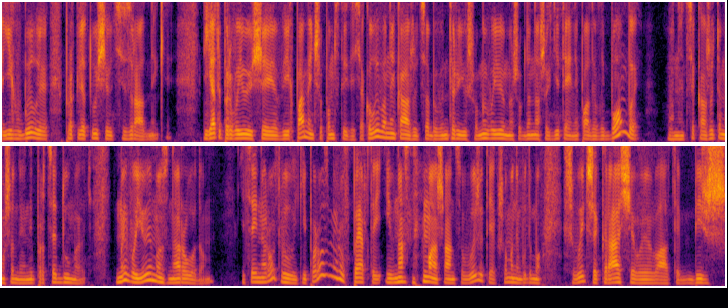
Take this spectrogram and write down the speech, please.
їх вбили проклятущі ці зрадники. Я тепер воюю ще в їх пам'ять, щоб помститися. Коли вони кажуть себе в інтерв'ю, що ми воюємо, щоб на наших дітей не падали бомби. Вони це кажуть, тому що вони про це думають. Ми воюємо з народом. І цей народ великий по розміру впертий, і в нас нема шансу вижити, якщо ми не будемо швидше, краще воювати, більш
